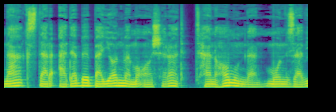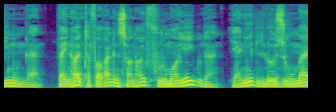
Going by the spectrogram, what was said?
نقص در ادب بیان و معاشرت تنها موندن منزوی موندن. و اینها اتفاقا انسانهای فرومایهی بودن. یعنی لزوما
